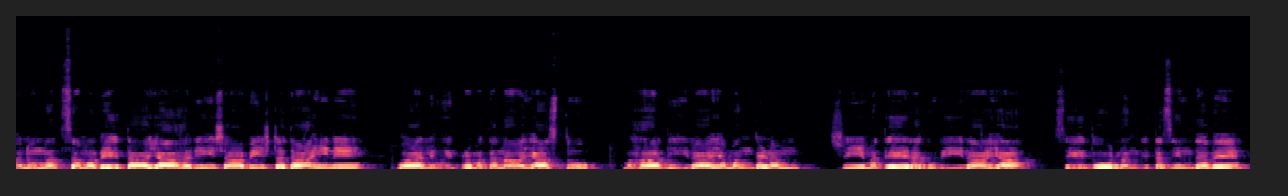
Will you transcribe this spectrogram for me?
హనుమత్సమవేతాయ. హరీషాభీష్టదాయినే వాల్యూప్రమతనాయాస్తు మహాధీరాయ మంగళం. శ్రీమతే రఘువీరాయ. సేతోల్లంఘితసింధవే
